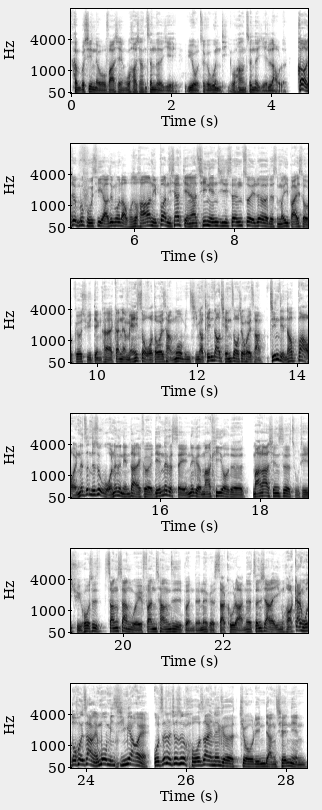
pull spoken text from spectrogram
很不幸的，我发现我好像真的也有这个问题，我好像真的也老了。后来我就很不服气啊，就跟我老婆说：“好，你不然你现在点啊七年级生最热的什么一百首歌曲，点开来干掉，每一首我都会唱，莫名其妙听到前奏就会唱，经典到爆哎、那真的是我那个年代的歌，连那个谁那个 Makio 的麻辣鲜师的主题曲，或是张善伟翻唱日本的那个 Sakura 那真夏的樱花，干我都会唱哎、莫名其妙哎、我真的就是活在那个九零两千年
